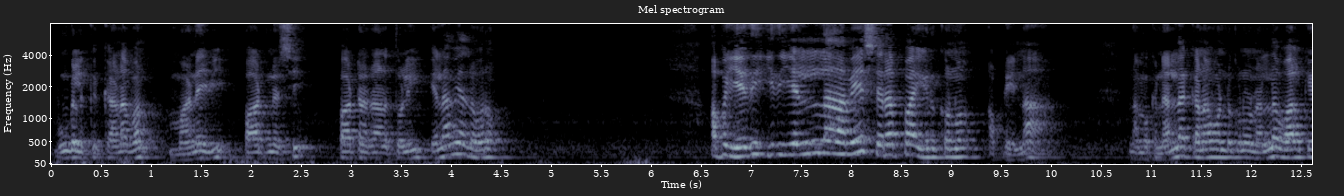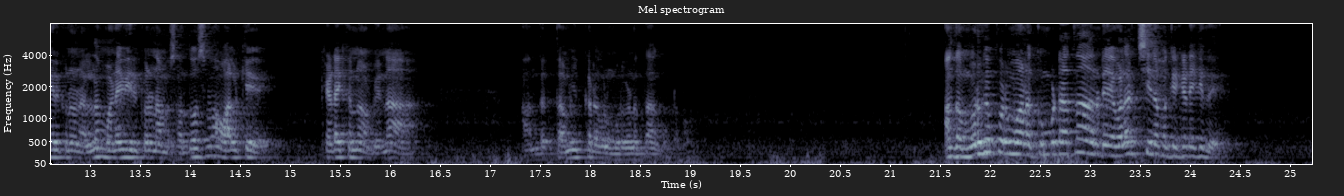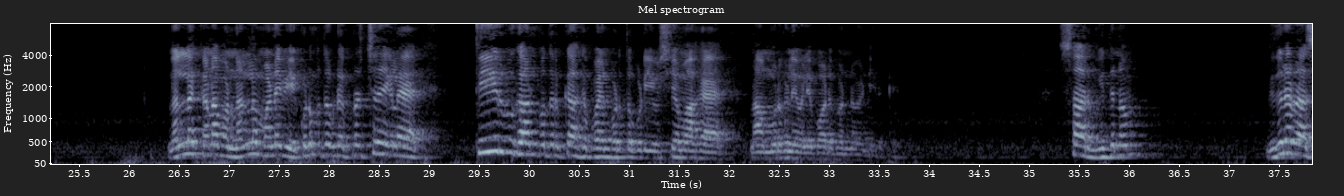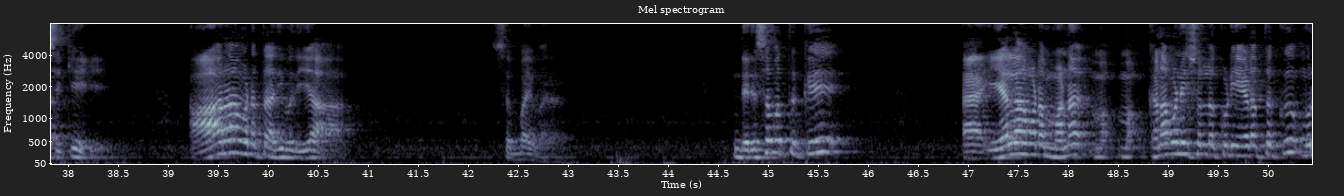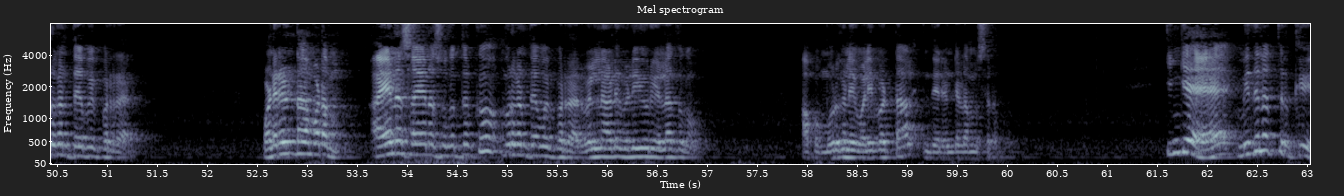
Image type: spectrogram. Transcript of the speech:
உங்களுக்கு கணவன் மனைவி பார்ட்னர்ஷிப் பார்ட்னரான தொழில் எல்லாமே அதில் வரும். அப்போ எது இது எல்லாமே சிறப்பா இருக்கணும் அப்படின்னா நமக்கு நல்ல கணவன் இருக்கணும் நல்ல வாழ்க்கை இருக்கணும் நல்ல மனைவி இருக்கணும் நம்ம சந்தோஷமா வாழ்க்கை கிடைக்கணும் அப்படின்னா அந்த தமிழ் கடவுள் முருகனை தான் கும்பிடணும். அந்த முருகப்பெருமானை கும்பிட்டா தான் அதனுடைய வளர்ச்சி நமக்கு கிடைக்குது. நல்ல கணவன் நல்ல மனைவி குடும்பத்துடைய பிரச்சனைகளை தீர்வு காண்பதற்காக பயன்படுத்தக்கூடிய விஷயமாக நாம் முருகனை வழிபாடு பண்ண வேண்டியிருக்கு. சார் மிதுனம். மிதுன ராசிக்கு ஆறாம் இடத்த அதிபதியா செவ்வாய் வரார் இந்த ரிஷபத்துக்கு ஏழாம் இடம் மன ம- ம- கணவனை சொல்லக்கூடிய இடத்துக்கு முருகன் தேவைப்படுறார். பன்னிரெண்டாம் இடம் அயன சயன சுகத்துக்கும் முருகன் தேவைப்படுறார். வெளிநாடு வெளியூர் எல்லாத்துக்கும். அப்ப முருகனை வழிபட்டால் இந்த ரெண்டிடம் சிறப்பு. இங்க மிதுனத்திற்கு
